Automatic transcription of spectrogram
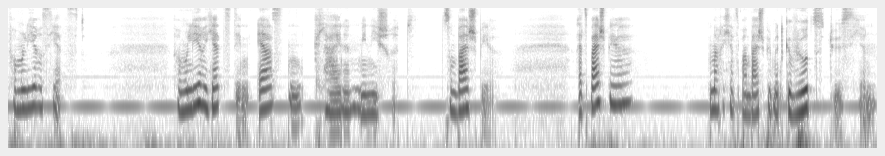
Formuliere es jetzt. Formuliere jetzt den ersten kleinen Minischritt. Zum Beispiel. Als Beispiel mache ich jetzt mal ein Beispiel mit Gewürzdöschen.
